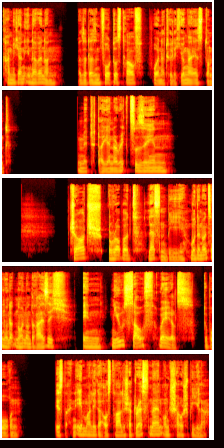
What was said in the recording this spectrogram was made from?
Kann mich an ihn erinnern. Also da sind Fotos drauf, wo er natürlich jünger ist und mit Diana Rick zu sehen, George Robert Lazenby wurde 1939 in New South Wales geboren, ist ein ehemaliger australischer Dressman und Schauspieler.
